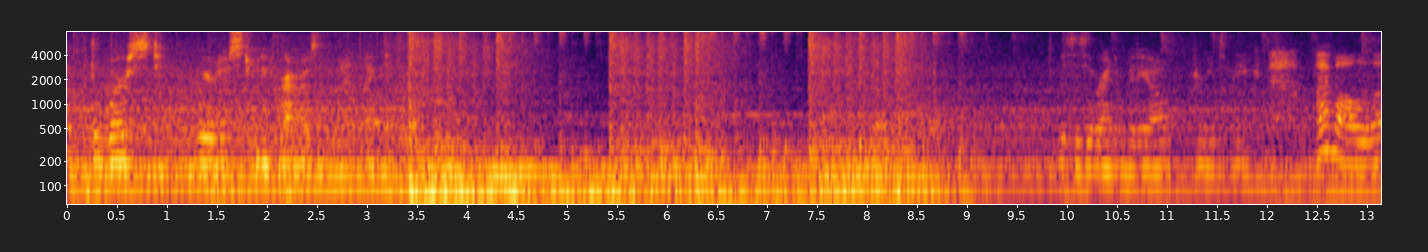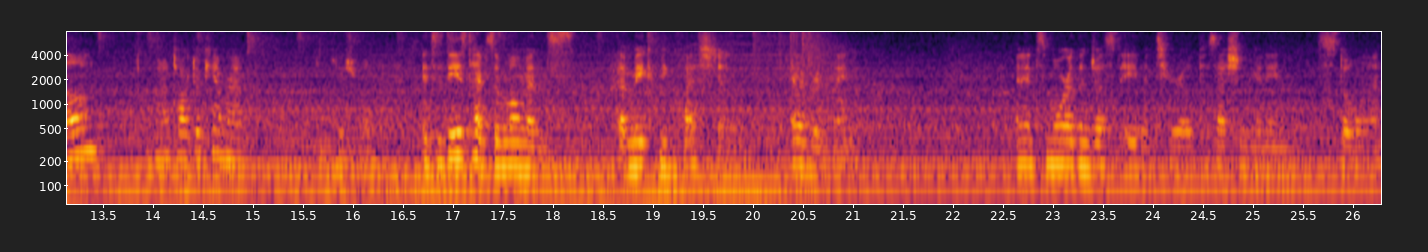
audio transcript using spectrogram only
had the worst, weirdest 24 hours of my life. This is a random video for me to make. I'm all alone. I want to talk to a camera, like usual. It's these types of moments that make me question everything. And it's more than just a material possession getting stolen.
